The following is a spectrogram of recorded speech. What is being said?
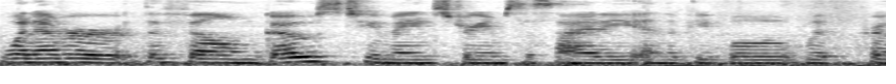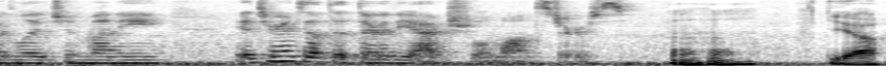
whenever the film goes to mainstream society and the people with privilege and money, it turns out that they're the actual monsters. Mm-hmm yeah,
